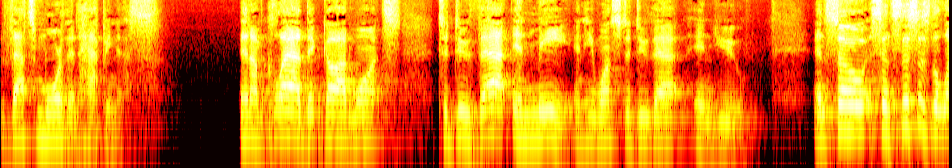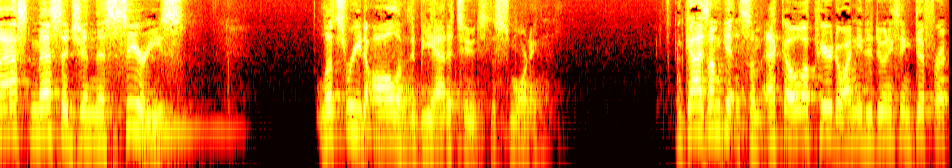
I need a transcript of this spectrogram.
That's more than happiness. And I'm glad that God wants to do that in me, and He wants to do that in you. And so, since this is the last message in this series, Let's read all of the Beatitudes this morning. Guys, I'm getting some echo up here. Do I need to do anything different?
